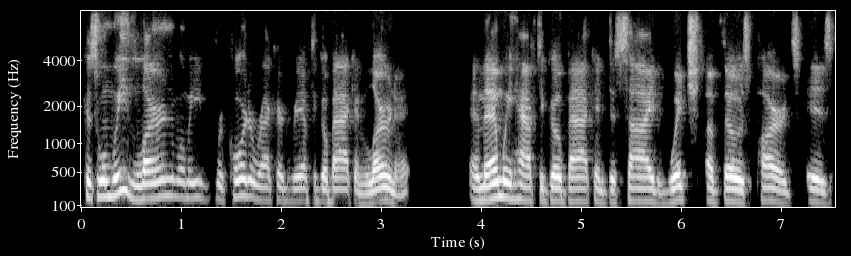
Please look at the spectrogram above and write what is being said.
because when we learn when we record a record we have to go back and learn it and then we have to go back and decide which of those parts is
